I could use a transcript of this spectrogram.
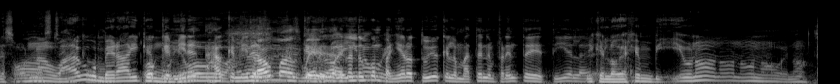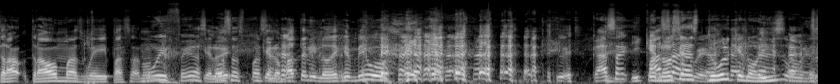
persona o algo. Ver a alguien que O que murió, ajá, o que Traumas, que güey. Ahí, cuenta ¿no, un compañero tuyo que lo maten enfrente de ti. la- Y que lo dejen vivo. No, no, no, no, güey, no. Tra- traumas, güey. Pasaron. Muy feas que lo- cosas Que pasan. lo maten y lo dejen vivo. Casa, Y que no pasan, seas tú el que lo hizo, güey. Eso.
